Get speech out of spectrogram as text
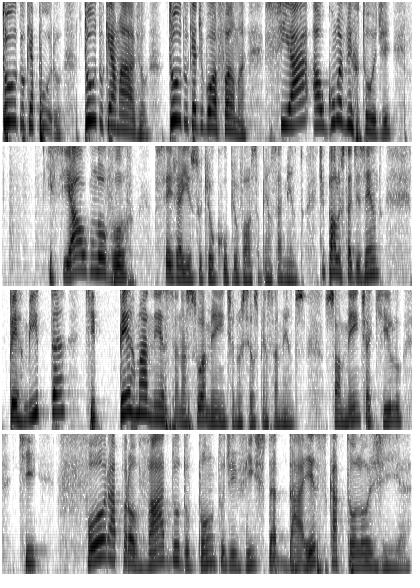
tudo que é puro, tudo que é amável, tudo que é de boa fama, se há alguma virtude e se há algum louvor, seja isso que ocupe o vosso pensamento. Que Paulo está dizendo? Permita que permaneça na sua mente, nos seus pensamentos, somente aquilo que for aprovado do ponto de vista da escatologia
